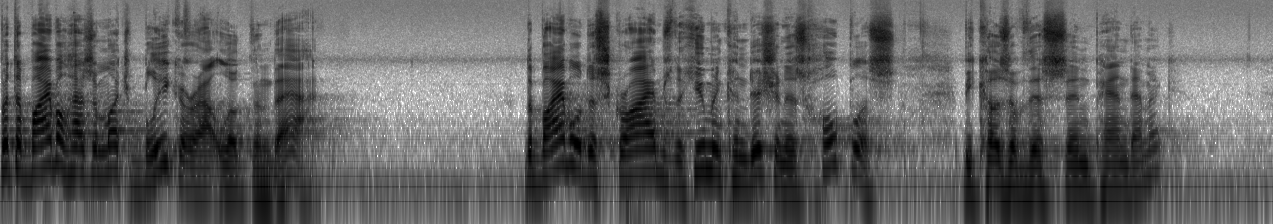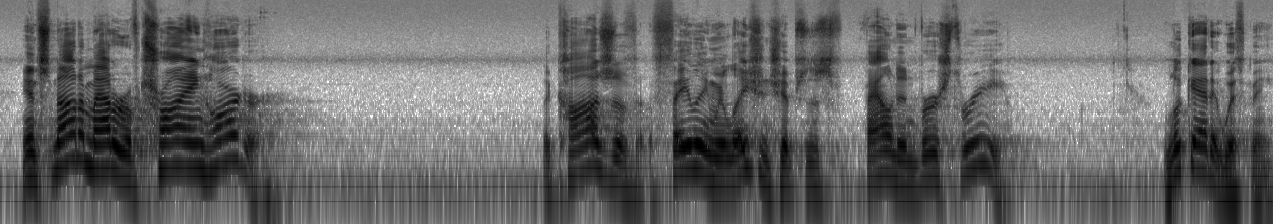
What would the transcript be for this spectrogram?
But the Bible has a much bleaker outlook than that. The Bible describes the human condition as hopeless because of this sin pandemic. And it's not a matter of trying harder. The cause of failing relationships is found in verse 3. Look at it with me.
